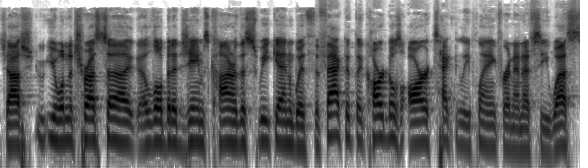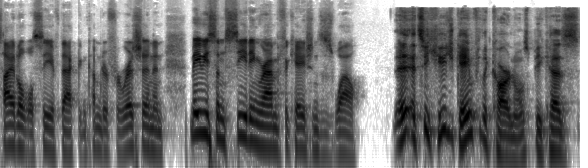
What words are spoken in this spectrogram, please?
Josh, you want to trust uh, a little bit of James Conner this weekend with the fact that the Cardinals are technically playing for an NFC West title. We'll see if that can come to fruition and maybe some seeding ramifications as well. It's a huge game for the Cardinals because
